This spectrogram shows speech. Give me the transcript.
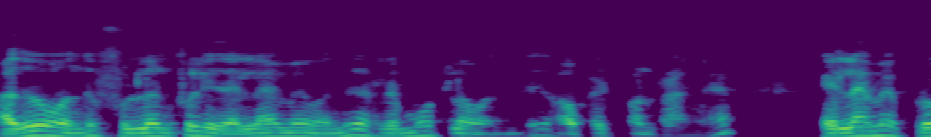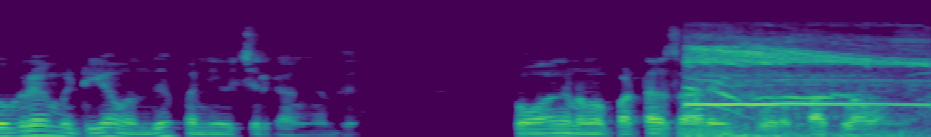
அதுவும் வந்து ஃபுல் அண்ட் ஃபுல் இது எல்லாமே வந்து ரிமோட்டில் வந்து ஆப்ரேட் பண்ணுறாங்க எல்லாமே ப்ரோக்ராமேட்டிக்காக வந்து பண்ணி வச்சுருக்காங்க அது இப்போ வாங்க நம்ம பட்டாசு ஆரம்பிச்சு போகிற பார்க்கலாம் வாங்க.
